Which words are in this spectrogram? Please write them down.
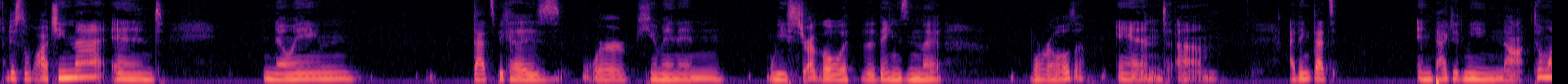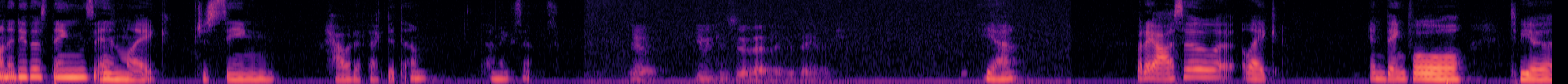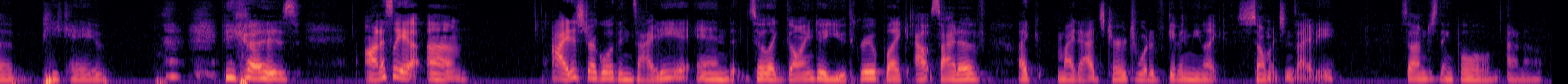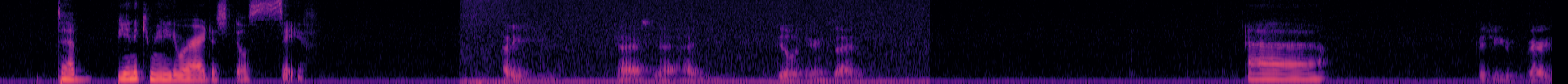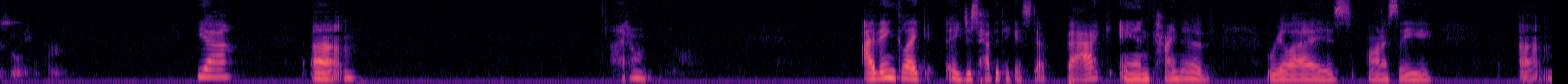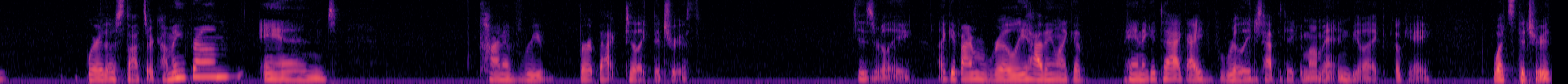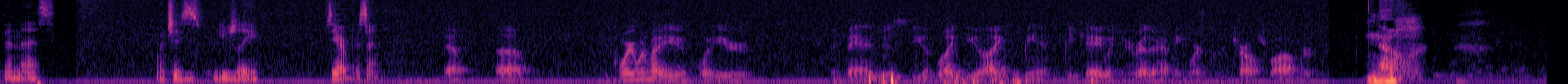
just watching that and knowing that's because we're human and we struggle with the things in the world. And um, I think that's impacted me not to want to do those things and like just seeing how it affected them. Does that make sense? Yeah, you would consider that an advantage. Yeah. But I also like am thankful to be a PK because honestly, um, I just struggle with anxiety, and so like going to a youth group like outside of like my dad's church would have given me like so much anxiety. So I'm just thankful. I don't know to be in a community where I just feel safe. How do you? Can I ask you that? How do you deal with your anxiety? Uh, Because you're a very social person. yeah. Um, I don't. I think like I just have to take a step back and kind of realize, honestly, um, where those thoughts are coming from, and kind of revert back to like the truth. Is really like if I'm really having like a panic attack, I really just have to take a moment and be like, okay, what's the truth in this? Which is usually zero percent. Yeah. Um, Corey, what about you? What are your advantages? Do you like? Do you like being at PK? Would you rather have me work for Charles Schwab or? No.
